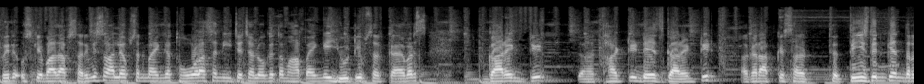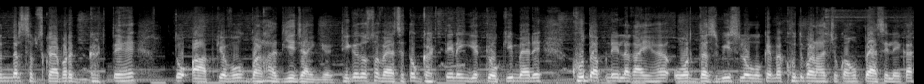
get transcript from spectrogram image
फिर उसके बाद आप सर्विस वाले ऑप्शन में आएँगे थोड़ा सा नीचे चलोगे तो वहाँ पाएँगे YouTube subscribers guaranteed thirty days guaranteed. अगर आपके साथ तीस दिन के अंदर अंदर सब्सक्राइबर घटते हैं तो आपके वो बढ़ा दिए जाएँगे। ठीक है दोस्तों, वैसे तो घटते नहीं है, क्योंकि मैंने खुद अपने लगाए हैं और दस बीस लोगों के मैं खुद बढ़ा चुका हूँ पैसे लेकर।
